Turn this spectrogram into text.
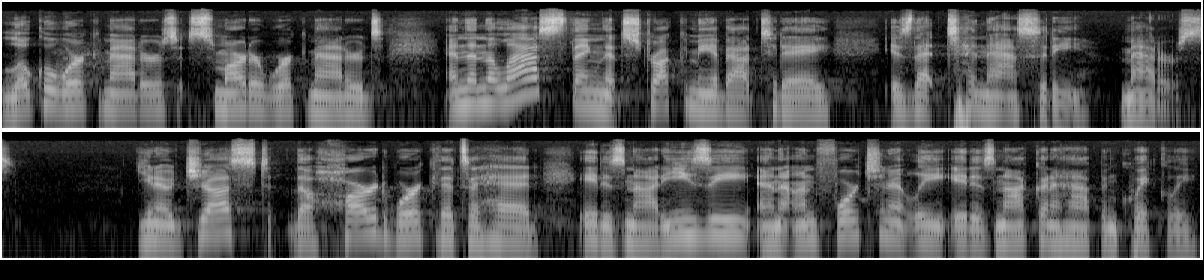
Local work matters, smarter work matters. And then the last thing that struck me about today is that tenacity matters. You know, just the hard work that's ahead. It is not easy, and unfortunately, it is not going to happen quickly.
